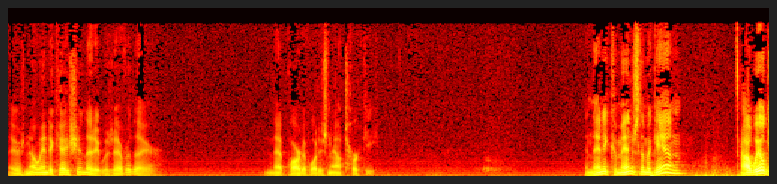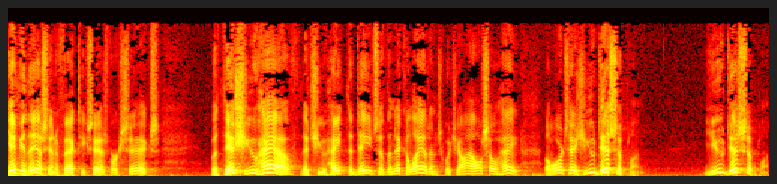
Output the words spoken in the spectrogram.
There's no indication that it was ever there in that part of what is now Turkey. And then he commends them again. I will give you this, in effect, he says, verse 6 but this you have, that you hate the deeds of the Nicolaitans, which I also hate. The Lord says, You discipline. You discipline.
